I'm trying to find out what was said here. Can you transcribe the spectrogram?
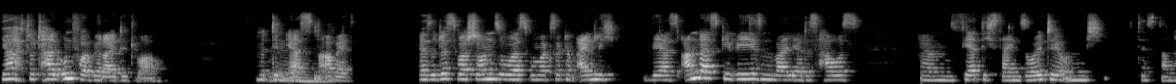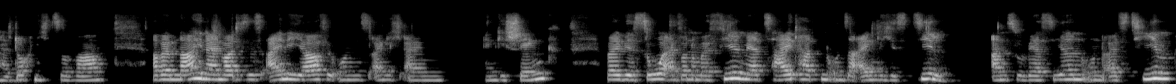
ja total unvorbereitet war mit dem mhm. ersten Arbeits. Also das war schon sowas, wo wir gesagt haben, eigentlich wäre es anders gewesen, weil ja das Haus ähm, fertig sein sollte und das dann halt doch nicht so war. Aber im Nachhinein war dieses eine Jahr für uns eigentlich ein, ein Geschenk, weil wir so einfach nochmal viel mehr Zeit hatten, unser eigentliches Ziel anzuversieren und als Team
